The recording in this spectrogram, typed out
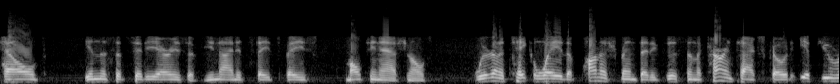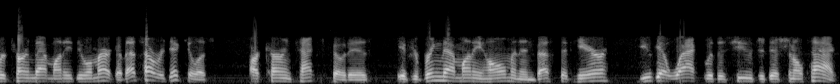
held in the subsidiaries of United States based multinationals. We're going to take away the punishment that exists in the current tax code if you return that money to America. That's how ridiculous our current tax code is. If you bring that money home and invest it here, you get whacked with this huge additional tax.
